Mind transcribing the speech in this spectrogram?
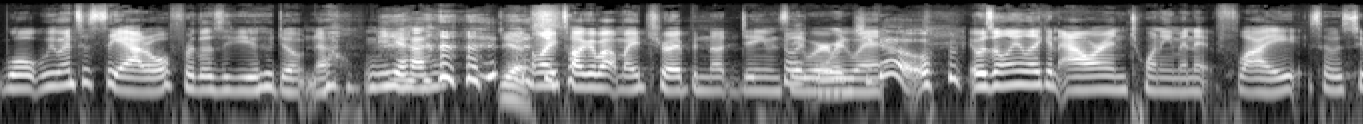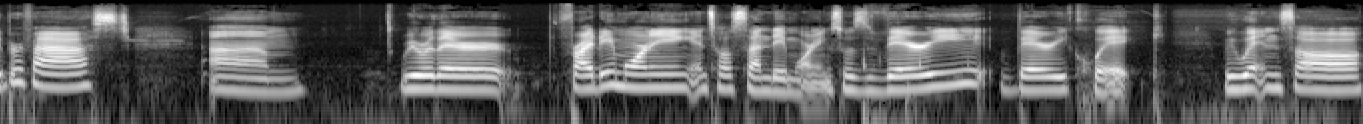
Well, we went to Seattle. For those of you who don't know, Yeah. Yes. I'm like talking about my trip and not didn't even say like, where we went. you go? It was only like an hour and 20 minute flight, so it was super fast. Um, we were there Friday morning until Sunday morning, so it was very, very quick. We went and saw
